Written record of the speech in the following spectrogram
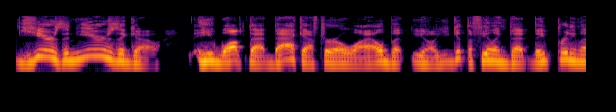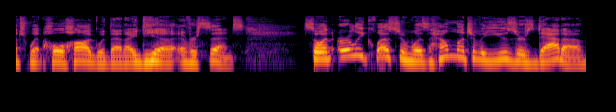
years and years ago. He walked that back after a while, but you know, you get the feeling that they pretty much went whole hog with that idea ever since. So, an early question was how much of a user's data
